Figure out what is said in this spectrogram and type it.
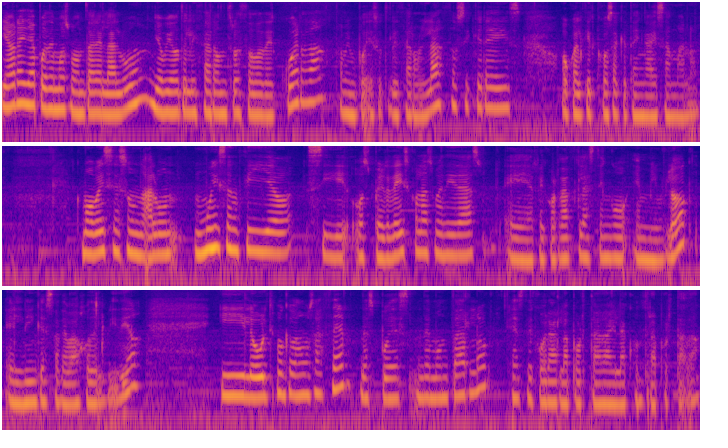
Y ahora ya podemos montar el álbum. Yo voy a utilizar un trozo de cuerda, también podéis utilizar un lazo si queréis o cualquier cosa que tengáis a mano. Como veis es un álbum muy sencillo, si os perdéis con las medidas eh, recordad que las tengo en mi blog, el link está debajo del vídeo. Y lo último que vamos a hacer después de montarlo es decorar la portada y la contraportada.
